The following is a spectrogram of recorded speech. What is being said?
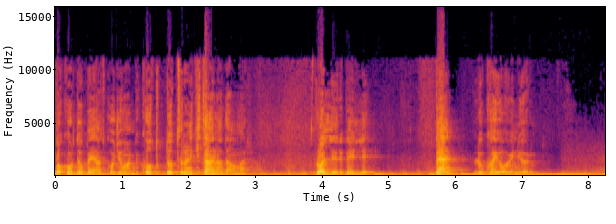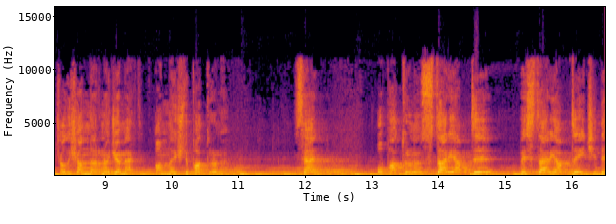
Bak orada beyaz kocaman bir koltukta oturan iki tane adam var. Rolleri belli. Ben Luka'yı oynuyorum. Çalışanlarına cömert, anlayışlı patronu. Sen o patronun star yaptığı ve star yaptığı için de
